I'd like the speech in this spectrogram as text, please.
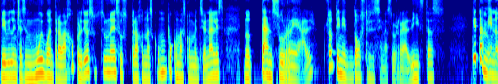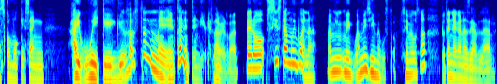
David Lynch hace un muy buen trabajo, pero digo, es uno de sus trabajos más, un poco más convencionales, no tan surreal. Solo tiene dos, tres escenas surrealistas, que también es como que sean, ay, güey, que están, entendibles, la verdad. Pero sí está muy buena. A mí, a mí sí me gustó. Sí me gustó, pero tenía ganas de hablar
